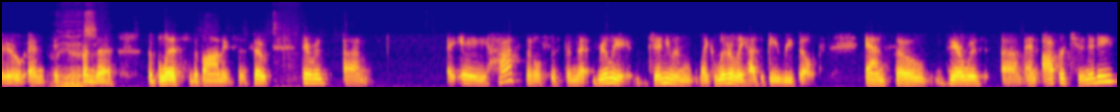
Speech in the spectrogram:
II and oh, yes. from the the Blitz, the bombing. So, so there was um, a, a, hospital system that really, genuine, like literally, had to be rebuilt. And so there was um, an opportunity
